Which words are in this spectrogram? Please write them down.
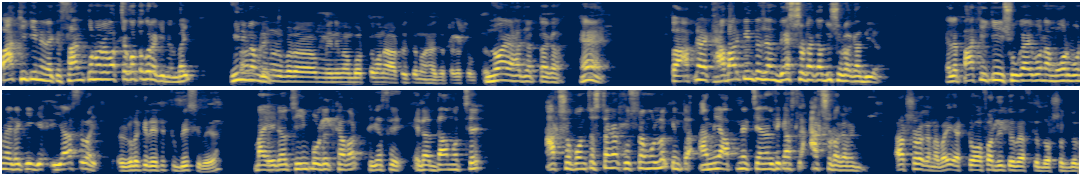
পাখি কিনেন একটা সানকোনরের বাচ্চা কত করে কিনেন ভাই? মিনিমাম রেট মিনিমাম বর্তমানে আট হইতে নয় হাজার টাকা চলতে নয় হাজার টাকা হ্যাঁ। তো আপনারা খাবার কিনতে যান দেড়শো টাকা দুশো টাকা দিয়া। তাহলে পাখি কি শুকাইবো না মরবো না এটা কি ইয়ে আছে ভাই? এগুলো কি রেট একটু বেশি ভাইয়া? ভাই এটা হচ্ছে ইম্পোর্টেড খাবার ঠিক আছে? এটার দাম হচ্ছে আটশো পঞ্চাশ টাকা খুচরা মূল্য কিন্তু আমি আপনার চ্যানেল থেকে আসলে আটশো টাকা রাখব। আটশো টাকা না ভাই একটা অফার দিতে হবে আজকে দর্শকদের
